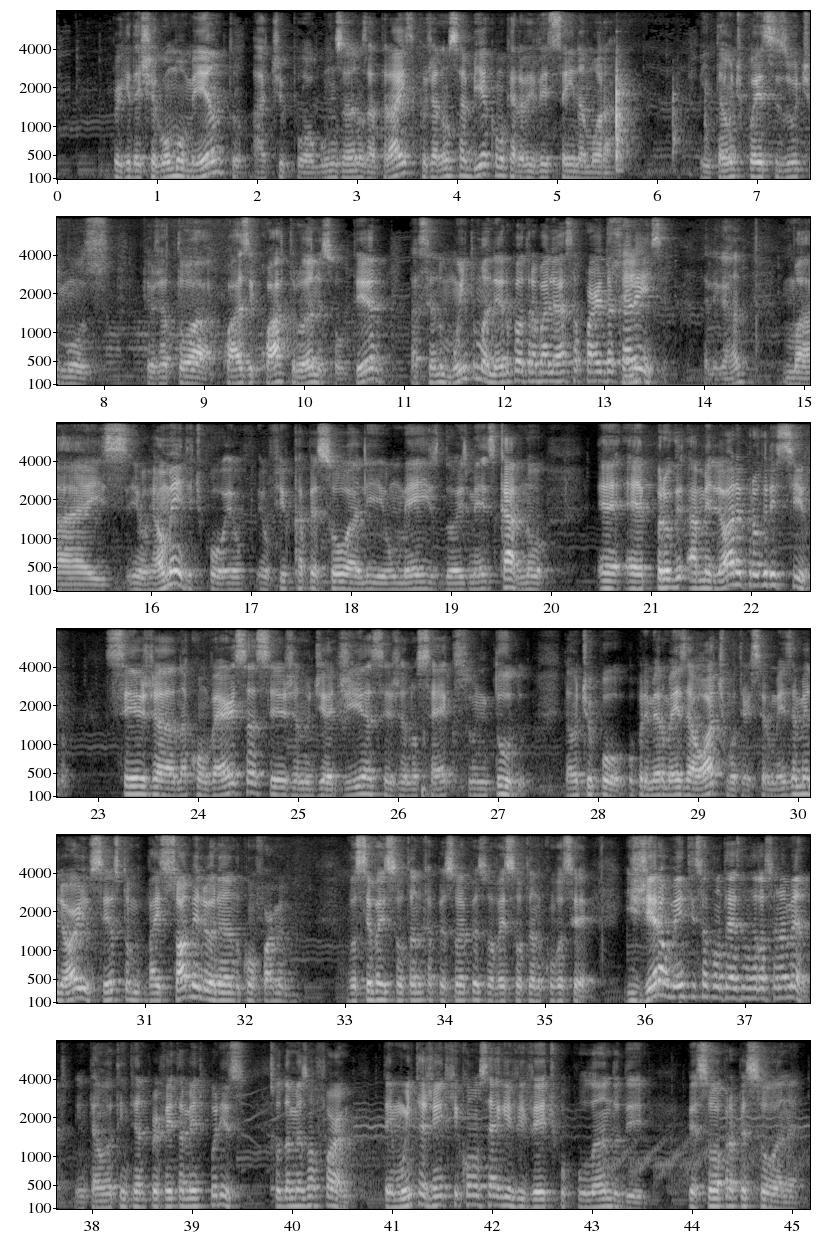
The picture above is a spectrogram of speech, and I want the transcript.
Porque daí chegou um momento, há tipo alguns anos atrás, que eu já não sabia como que era viver sem namorar. Então, tipo, esses últimos, que eu já tô há quase quatro anos solteiro, tá sendo muito maneiro pra eu trabalhar essa parte da Sim. carência, tá ligado? Mas eu realmente, tipo, eu, eu fico com a pessoa ali um mês, dois meses, cara, no, é, é a melhora é progressiva. Seja na conversa, seja no dia a dia, seja no sexo, em tudo. Então, tipo, o primeiro mês é ótimo, o terceiro mês é melhor e o sexto vai só melhorando conforme você vai soltando com a pessoa e a pessoa vai soltando com você. E geralmente isso acontece no relacionamento. Então eu te entendo perfeitamente por isso. Sou da mesma forma. Tem muita gente que consegue viver, tipo, pulando de pessoa pra pessoa, né?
